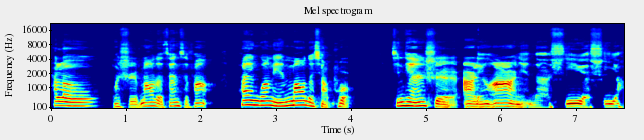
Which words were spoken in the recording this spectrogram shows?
Hello，我是猫的三次方，欢迎光临猫的小铺。今天是二零二二年的十一月十一号。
